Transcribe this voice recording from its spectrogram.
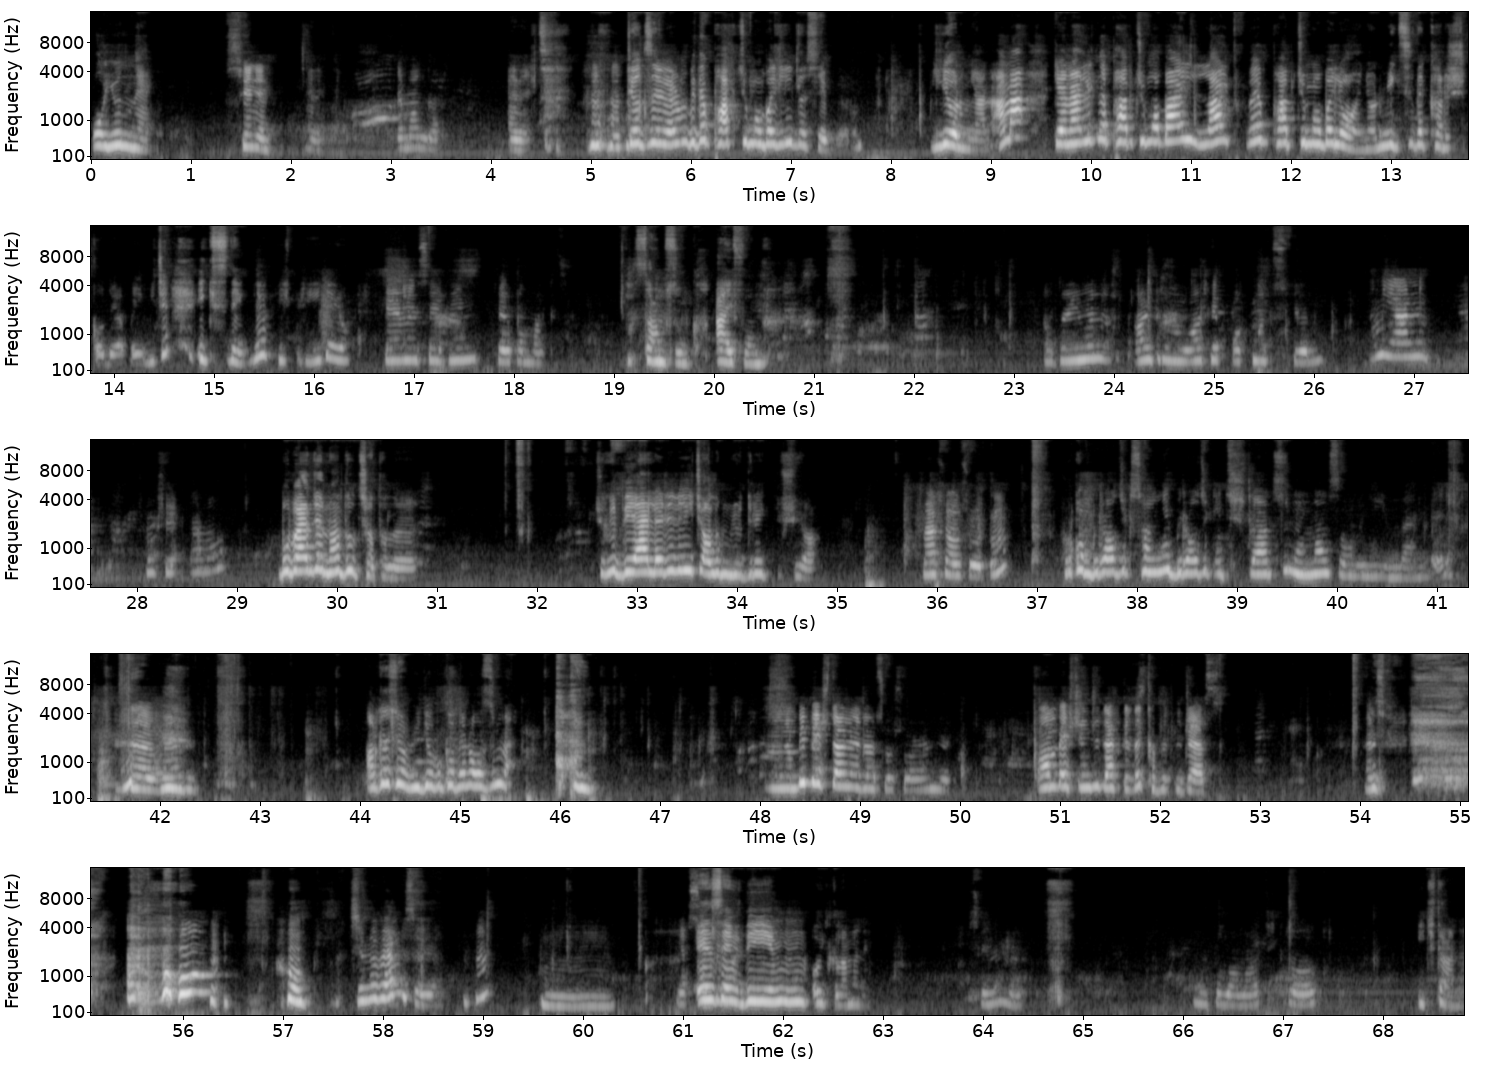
oyun ne? Senin. Evet. Among Us. Evet. Çok seviyorum. Bir de PUBG Mobile'i de seviyorum. Biliyorum yani ama genellikle PUBG Mobile Lite ve PUBG Mobile oynuyorum. İkisi de karışık oluyor benim için. İkisi de yüklü. Hiçbir şey de yok. Benim en sevdiğim telefon markası. Samsung, iPhone. Adayımın iPhone'u var. Hep bakmak istiyorum. Ama yani çok şey yapmam. Bu bence noodle çatalı. Çünkü diğerleriyle hiç alınmıyor. Direkt düşüyor. Ben sana sordum. Furkan birazcık sen ye birazcık yetişlersin ondan sonra yiyeyim ben de. Arkadaşlar video bu kadar olsun. Bir beş tane daha soru soralım. 15. dakikada kapatacağız. Şimdi ben mi söylüyorum? Hmm. En sevdiğim uygulama ne? Senin mi? Uygulama, TikTok. İki tane.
